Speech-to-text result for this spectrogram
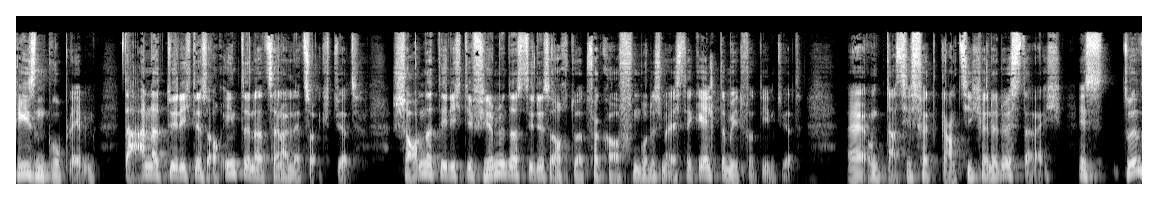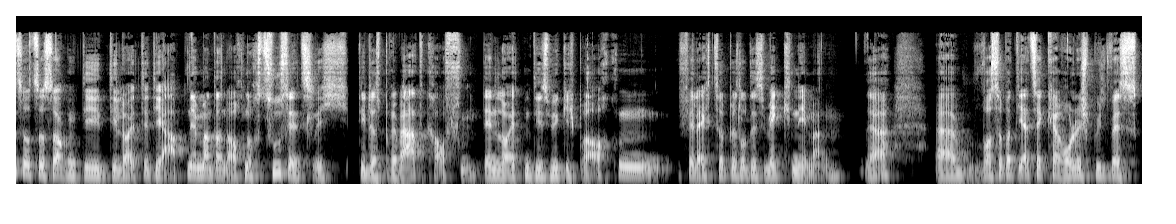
Riesenproblem. Da natürlich das auch international erzeugt wird schauen natürlich die Firmen, dass die das auch dort verkaufen, wo das meiste Geld damit verdient wird. Äh, und das ist halt ganz sicher nicht Österreich. Es tun sozusagen die, die Leute, die abnehmen, dann auch noch zusätzlich, die das privat kaufen, den Leuten, die es wirklich brauchen, vielleicht so ein bisschen das wegnehmen. Ja, äh, was aber derzeit keine Rolle spielt, weil es,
